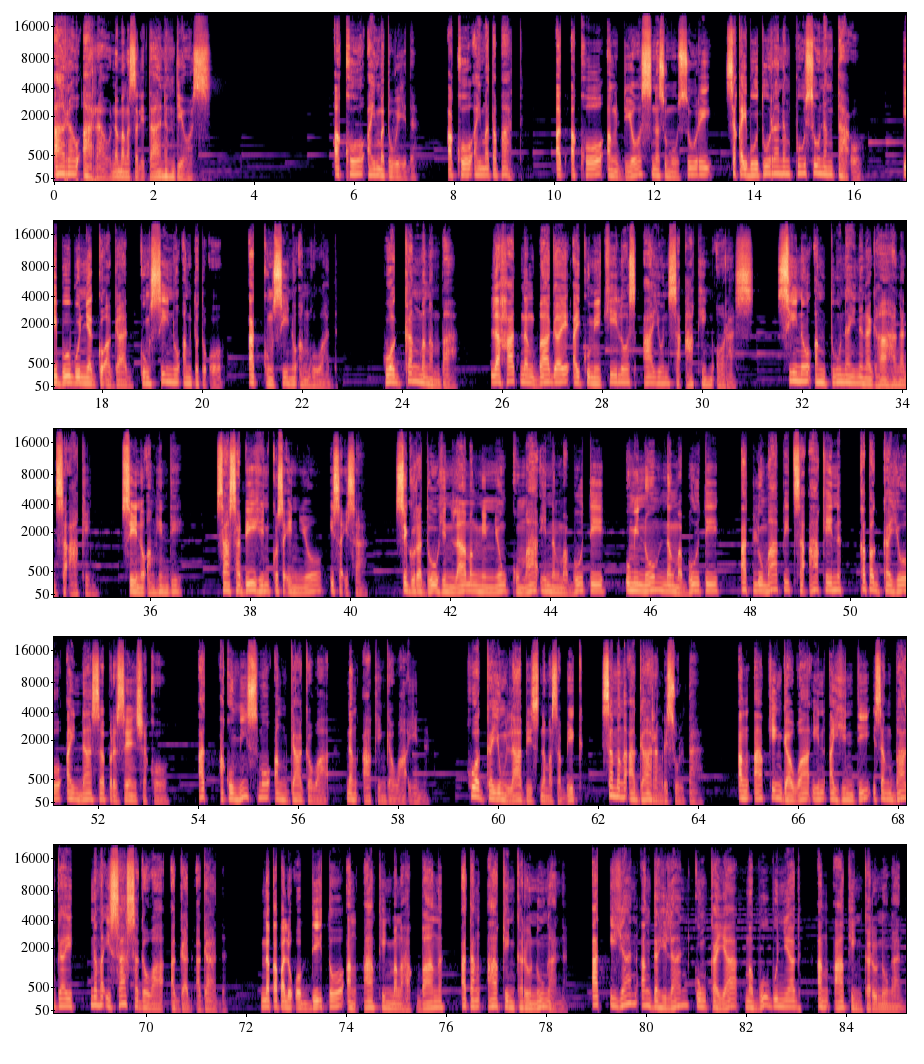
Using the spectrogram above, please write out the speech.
Pang-araw-araw na mga salita ng Diyos. Ako ay matuwid, ako ay matapat, at ako ang Diyos na sumusuri sa kaibuturan ng puso ng tao. Ibubunyag ko agad kung sino ang totoo at kung sino ang huwad. Huwag kang mangamba. Lahat ng bagay ay kumikilos ayon sa aking oras. Sino ang tunay na naghahangad sa akin? Sino ang hindi? Sasabihin ko sa inyo isa-isa. Siguraduhin lamang ninyong kumain ng mabuti, uminom ng mabuti, at lumapit sa akin kapag kayo ay nasa presensya ko at ako mismo ang gagawa ng aking gawain. Huwag kayong labis na masabik sa mga agarang resulta. Ang aking gawain ay hindi isang bagay na maisasagawa agad-agad. Nakapaloob dito ang aking mga hakbang at ang aking karunungan at iyan ang dahilan kung kaya mabubunyag ang aking karunungan.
